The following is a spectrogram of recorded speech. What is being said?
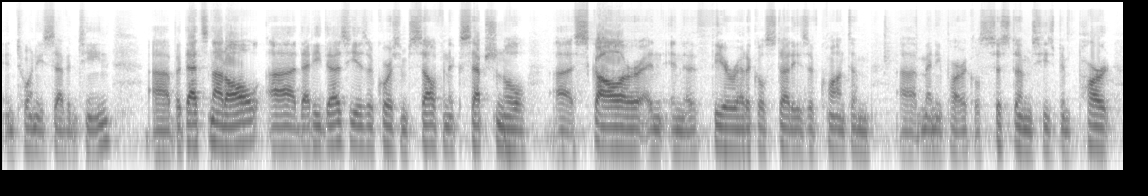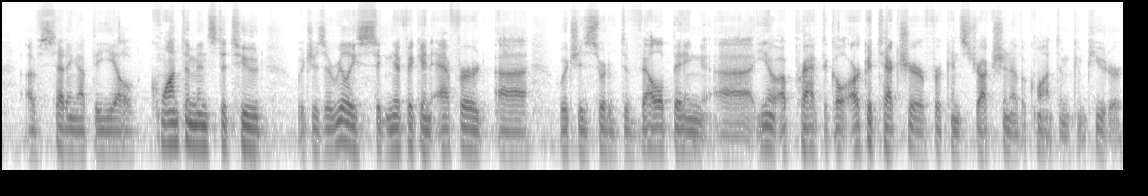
in 2017. Uh, but that's not all uh, that he does. He is, of course, himself an exceptional uh, scholar in, in, the theoretical studies of quantum uh, many particle systems. He's been part of setting up the Yale Quantum Institute, which is a really significant effort, uh, which is sort of developing, you know, a practical architecture for construction of a quantum computer,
